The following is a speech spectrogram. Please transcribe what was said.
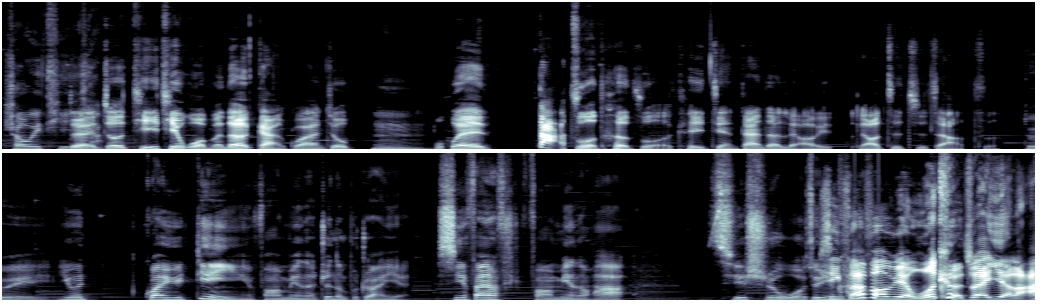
稍微提一下。对，就提一提我们的感官，就嗯，不会大做特做，可以简单的聊一聊几句这样子。对，因为关于电影方面的真的不专业，新番方面的话，其实我最近新番方面我可专业啦。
